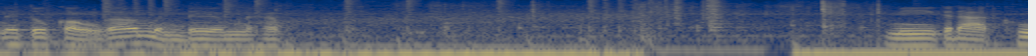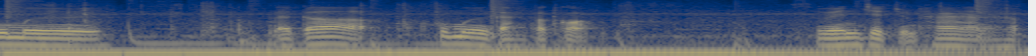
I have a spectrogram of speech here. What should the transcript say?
ในตัวกล่องก็เหมือนเดิมนะครับ มีกระดาษคู่มือ แล้วก็คู่มือการประกอบเว้น7.5นะครับ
